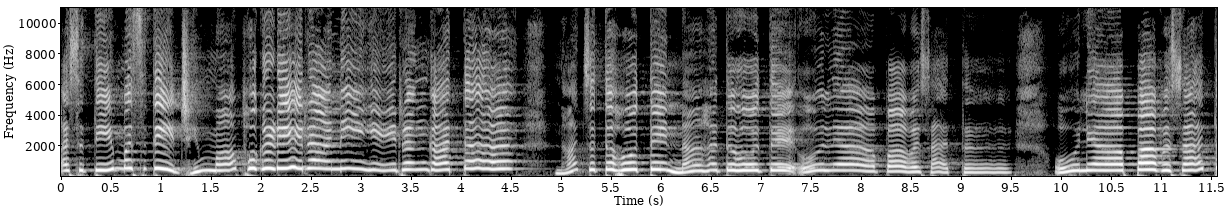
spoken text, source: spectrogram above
असती मस्ती झिम्मा फुगडी राणी ये रंगात. नाचत होते नाहत होते ओल्या पावसात ओल्या पावसात.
